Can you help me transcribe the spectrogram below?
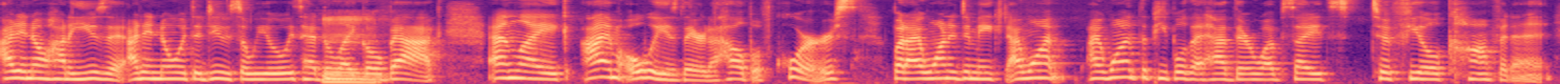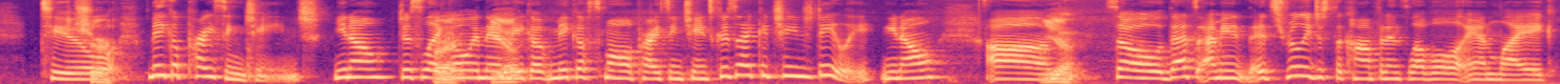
I didn't know how to use it. I didn't know what to do. So we always had to like go back. And like I'm always there to help, of course, but I wanted to make I want I want the people that have their websites to feel confident to Sure. make a pricing change. You know, just like Right. go in there, Yep. make a make a small pricing change because that could change daily, you know? Um Yeah. so that's I mean, it's really just the confidence level and like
